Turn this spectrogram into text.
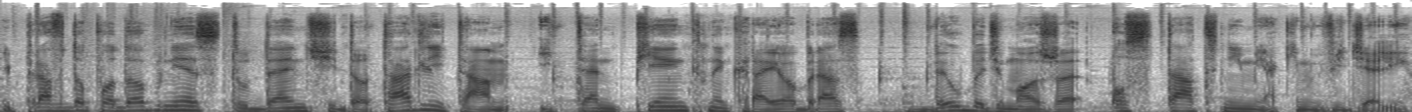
I prawdopodobnie studenci dotarli tam i ten piękny krajobraz był być może ostatnim, jakim widzieli.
